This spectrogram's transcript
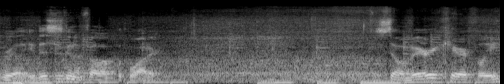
really. This is gonna fill up with water. So very carefully,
